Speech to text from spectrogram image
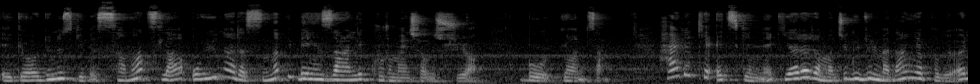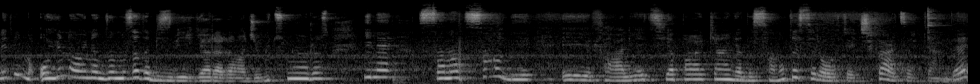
e, gördüğünüz gibi sanatla oyun arasında bir benzerlik kurmaya çalışıyor bu yöntem. Her iki etkinlik yarar amacı güdülmeden yapılıyor. Öyle değil mi? Oyun oynadığımızda da biz bir yarar amacı gütmüyoruz. Yine sanatsal bir e, faaliyet yaparken ya da sanat eseri ortaya çıkartırken de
